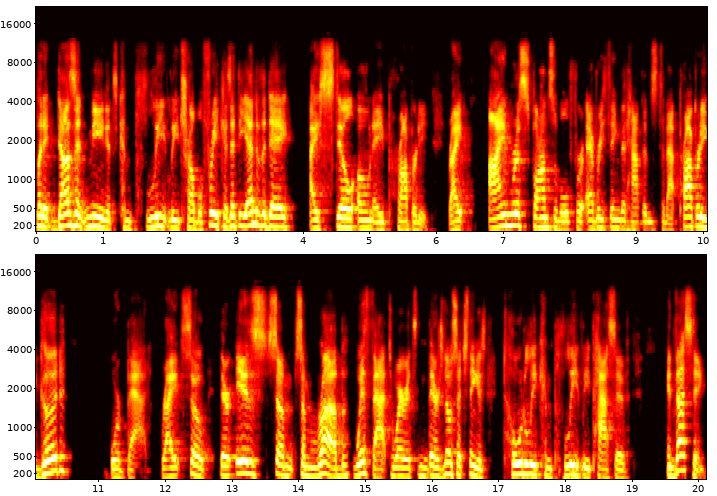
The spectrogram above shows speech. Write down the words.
But it doesn't mean it's completely trouble free because at the end of the day, I still own a property, right? I'm responsible for everything that happens to that property, good or bad, right? So there is some some rub with that to where it's there's no such thing as totally completely passive investing.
